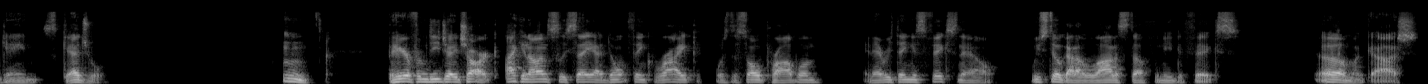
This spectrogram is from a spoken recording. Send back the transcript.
game schedule. Mm. But here from DJ Chark, I can honestly say I don't think Reich was the sole problem and everything is fixed now. We still got a lot of stuff we need to fix. Oh my gosh.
